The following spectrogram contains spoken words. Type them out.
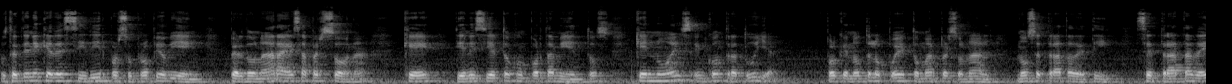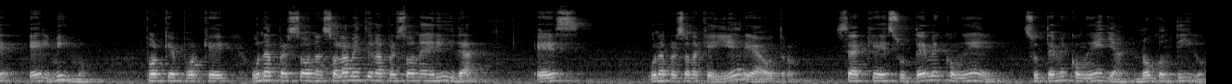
Usted tiene que decidir por su propio bien perdonar a esa persona que tiene ciertos comportamientos que no es en contra tuya, porque no te lo puedes tomar personal, no se trata de ti, se trata de él mismo. Porque, porque una persona, solamente una persona herida es una persona que hiere a otro. O sea que su tema es con él, su tema es con ella, no contigo.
